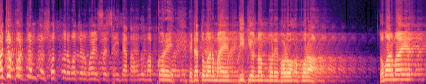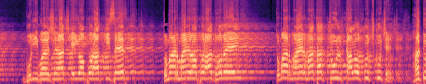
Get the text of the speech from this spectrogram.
আজও পর্যন্ত সত্তর বছর বয়সে সেই ব্যথা অনুভব করে। এটা তোমার মায়ের দ্বিতীয় নম্বরে বড় অপরাধ। তোমার মায়ের বুড়ি বয়সের আজকে এই অপরাধ কিসের? তোমার মায়ের অপরাধ হলো এই তোমার মায়ের মাথা চুল কালো কুচকুচে। হাঁটু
